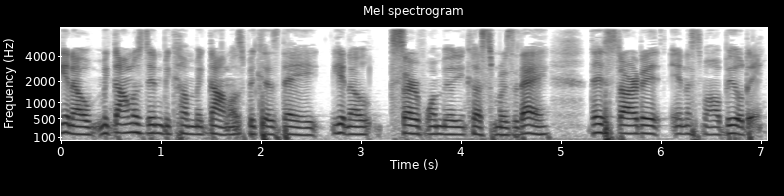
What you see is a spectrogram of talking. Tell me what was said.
you know, McDonald's didn't become McDonald's because they, you know, serve 1 million customers a day. They started in a small building.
